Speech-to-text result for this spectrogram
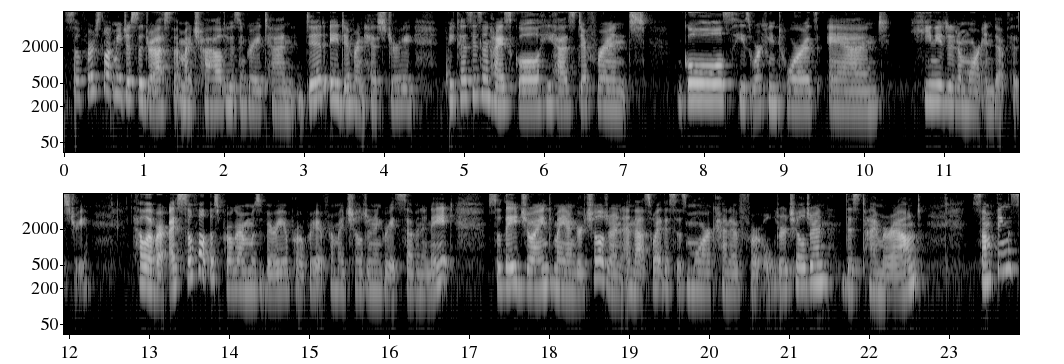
So first let me just address that my child who's in grade 10 did a different history. Because he's in high school, he has different goals he's working towards and he needed a more in-depth history. However, I still felt this program was very appropriate for my children in grades 7 and 8, so they joined my younger children, and that's why this is more kind of for older children this time around. Some things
